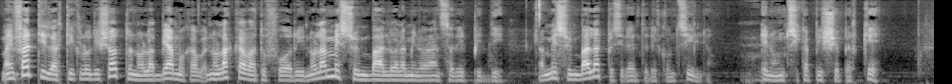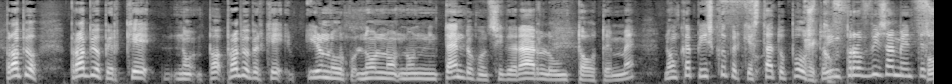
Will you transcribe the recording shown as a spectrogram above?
ma infatti l'articolo 18 non, cava- non l'ha cavato fuori, non l'ha messo in ballo la minoranza del PD, l'ha messo in ballo al Presidente del Consiglio e non si capisce perché. Proprio, proprio perché, no, po- proprio perché io non, non- non- intendo considerarlo un totem, non capisco perché è stato posto Ecco, improvvisamente sul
